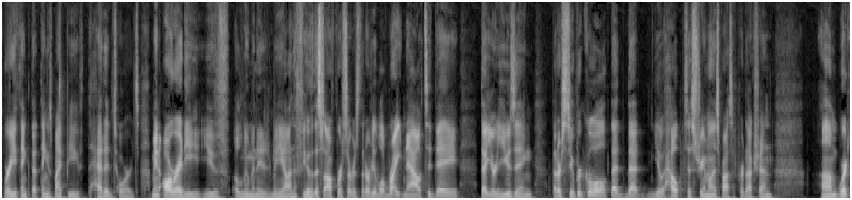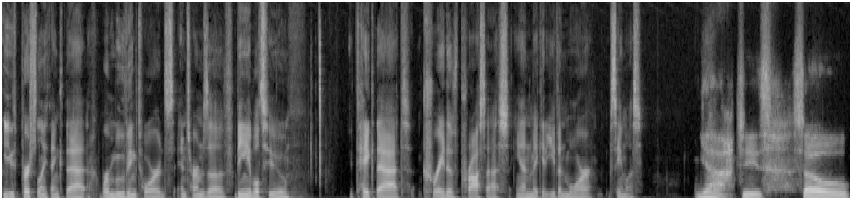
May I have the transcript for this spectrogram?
where you think that things might be headed towards. I mean, already you've illuminated me on a few of the software services that are available right now today that you're using that are super cool that that you know, help to streamline this process of production. Um, where do you personally think that we're moving towards in terms of being able to take that creative process and make it even more seamless? Yeah, geez. So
